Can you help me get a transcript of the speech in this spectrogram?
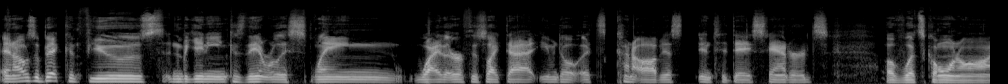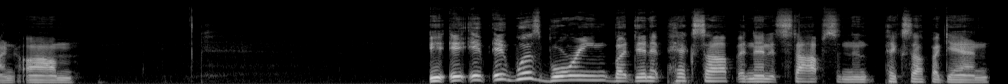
And I was a bit confused in the beginning because they didn't really explain why the Earth is like that, even though it's kind of obvious in today's standards of what's going on. Um, it, it, it was boring, but then it picks up and then it stops and then picks up again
